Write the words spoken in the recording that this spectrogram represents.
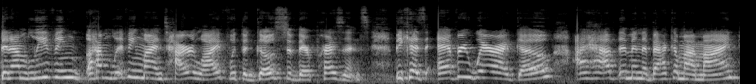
then I'm leaving, I'm living my entire life with the ghost of their presence. Because everywhere I go, I have them in the back of my mind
